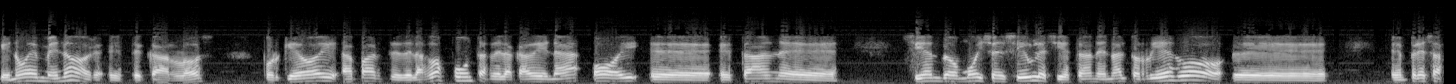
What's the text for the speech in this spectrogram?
que no es menor, este Carlos, porque hoy, aparte de las dos puntas de la cadena, hoy eh, están eh, siendo muy sensibles y están en alto riesgo eh, empresas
